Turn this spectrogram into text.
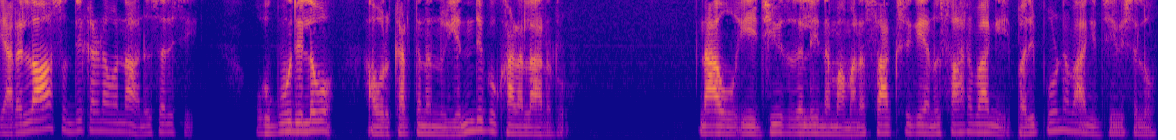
ಯಾರೆಲ್ಲ ಶುದ್ಧೀಕರಣವನ್ನು ಅನುಸರಿಸಿ ಹೋಗುವುದಿಲ್ಲವೋ ಅವರು ಕರ್ತನನ್ನು ಎಂದಿಗೂ ಕಾಣಲಾರರು. ನಾವು ಈ ಜೀವಿತದಲ್ಲಿ ನಮ್ಮ ಮನಸ್ಸಾಕ್ಷಿಗೆ ಅನುಸಾರವಾಗಿ, ಪರಿಪೂರ್ಣವಾಗಿ ಜೀವಿಸಲು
